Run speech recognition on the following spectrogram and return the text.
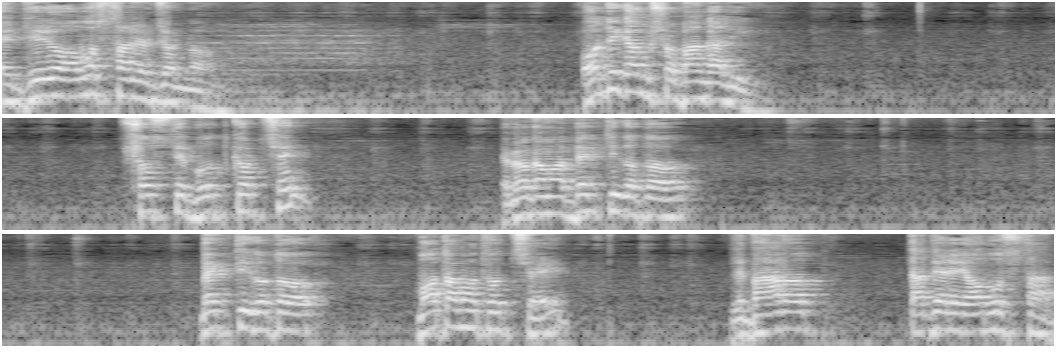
এই দৃঢ় অবস্থানের জন্য অধিকাংশ বাঙালি স্বস্তি বোধ করছে। এবং আমার ব্যক্তিগত ব্যক্তিগত মতামত হচ্ছে যে ভারত তাদের এই অবস্থান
